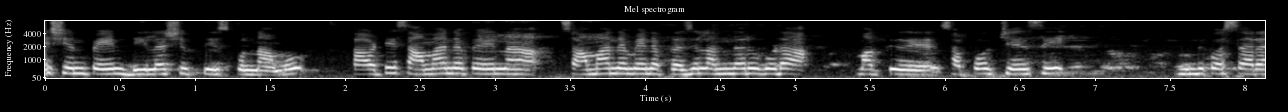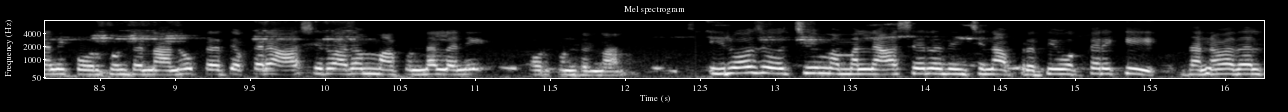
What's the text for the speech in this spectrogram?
ఏషియన్ పెయింట్ డీలర్షిప్ తీసుకున్నాము. కాబట్టి సామాన్యమైన సామాన్యమైన ప్రజలందరూ కూడా మాకు సపోర్ట్ చేసి ముందుకు వస్తారని కోరుకుంటున్నాను. ప్రతి ఒక్కరి ఆశీర్వాదం మాకు ఉండాలని కోరుకుంటున్నాను ఈరోజు వచ్చి మమ్మల్ని ఆశీర్వదించిన ప్రతి ఒక్కరికి ధన్యవాదాలు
